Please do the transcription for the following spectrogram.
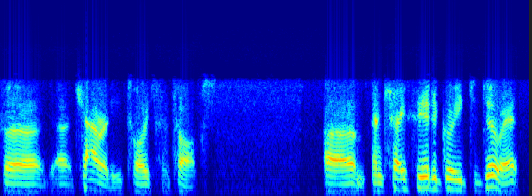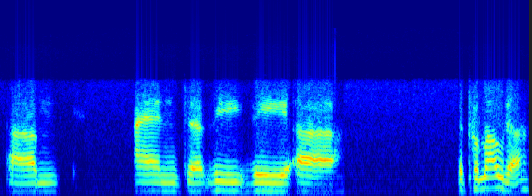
for uh, charity, Toys for Tots. Um, and Tracii had agreed to do it. Um, and uh, the the uh, the promoter,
